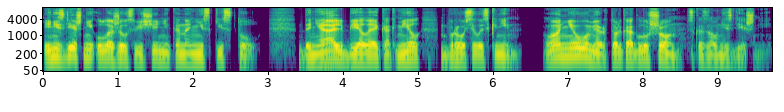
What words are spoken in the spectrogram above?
и нездешний уложил священника на низкий стол. Даниаль, белая как мел, бросилась к ним. «Он не умер, только оглушен», — сказал нездешний.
